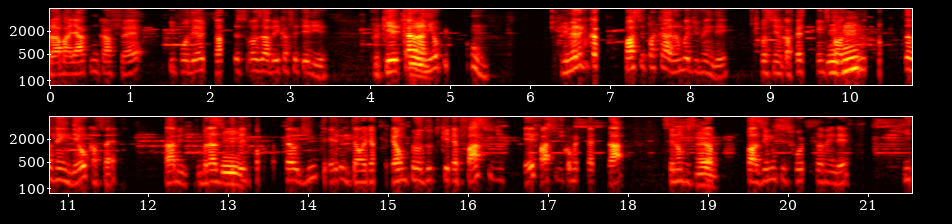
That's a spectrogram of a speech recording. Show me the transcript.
trabalhar com café e poder ajudar as pessoas a abrir cafeteria. Porque, cara, Sim. na minha opinião, primeiro que o café é fácil pra caramba de vender. Tipo assim, o café se vende uhum precisa vender o café, sabe? O Brasil ele toma café o dia inteiro, então ele é, é, um produto que ele é fácil de vender, fácil de comercializar. Você não precisa é. fazer muito esforço para vender. E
